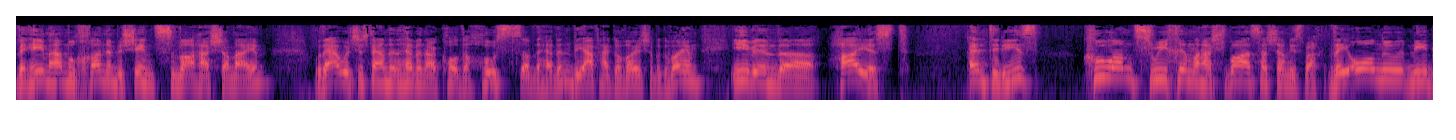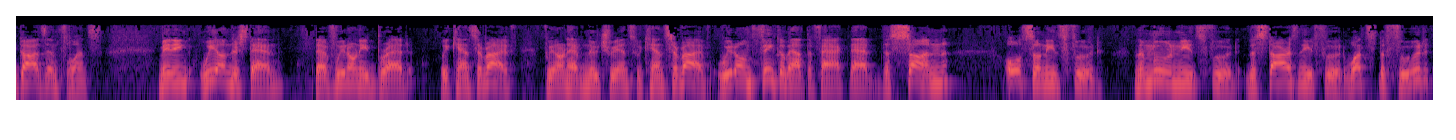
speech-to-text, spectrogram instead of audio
V'heim ha'muchanim b'shem tzva ha'shamayim. That which is found in heaven are called the hosts of the heaven. V'yaf ha'gavayim Even the highest entities. Kulam tzrichim lahashba'as Hashem. They all need God's influence. Meaning, we understand that if we don't eat bread, we can't survive. If we don't have nutrients, we can't survive. We don't think about the fact that the sun also needs food. The moon needs food. The stars need food. What's the food?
